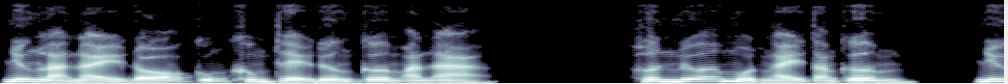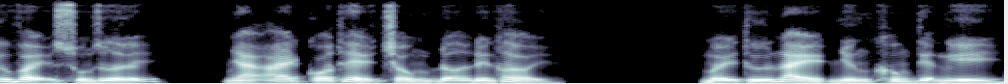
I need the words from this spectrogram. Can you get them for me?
nhưng là này đó cũng không thể đường cơm ăn à. Hơn nữa một ngày tăng cơm, như vậy xuống dưới, nhà ai có thể chống đỡ đến khởi. Mấy thứ này nhưng không tiện nghi.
